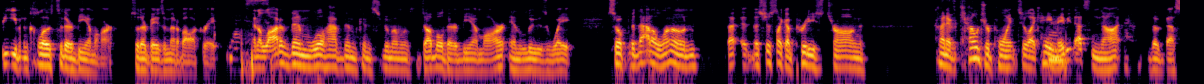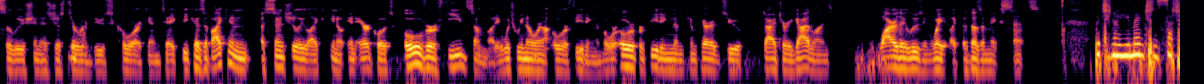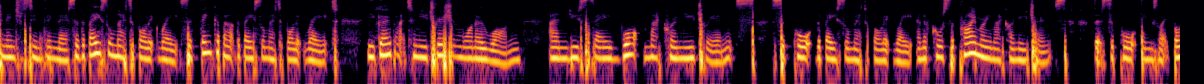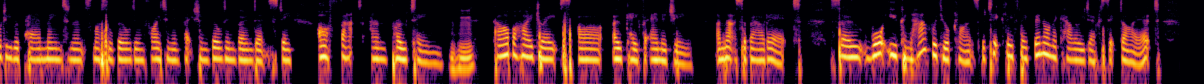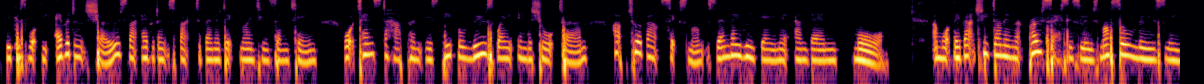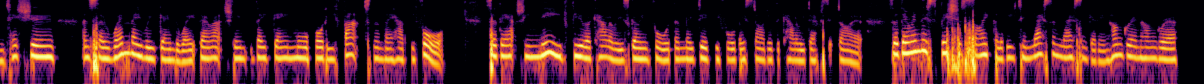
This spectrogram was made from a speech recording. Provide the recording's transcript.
be even close to their BMR so their basal metabolic rate. Yes. and a lot of them will have them consume almost double their BMR and lose weight. So for that alone that that's just like a pretty strong kind of counterpoint to like hey yeah. maybe that's not the best solution is just to yeah. reduce caloric intake because if i can essentially like you know in air quotes overfeed somebody which we know we're not overfeeding them but we're overfeeding them compared to dietary guidelines why are they losing weight like that doesn't make sense but you know, you mentioned such an interesting thing there. So, the basal metabolic rate. So, think about the basal metabolic rate. You go back to Nutrition 101 and you say what macronutrients support the basal metabolic rate. And of course, the primary macronutrients that support things like body repair, maintenance, muscle building, fighting infection, building bone density are fat and protein. Mm-hmm. Carbohydrates are okay for energy and that's about it. So, what you can have with your clients, particularly if they've been on a calorie deficit diet, because what the evidence shows, that evidence back to Benedict 1917, what tends to happen is people lose weight in the short term up to about six months, then they regain it, and then more. And what they've actually done in that process is lose muscle, lose lean tissue. And so when they regain the weight, they're actually, they gain more body fat than they had before. So they actually need fewer calories going forward than they did before they started the calorie deficit diet. So they're in this vicious cycle of eating less and less and getting hungrier and hungrier.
